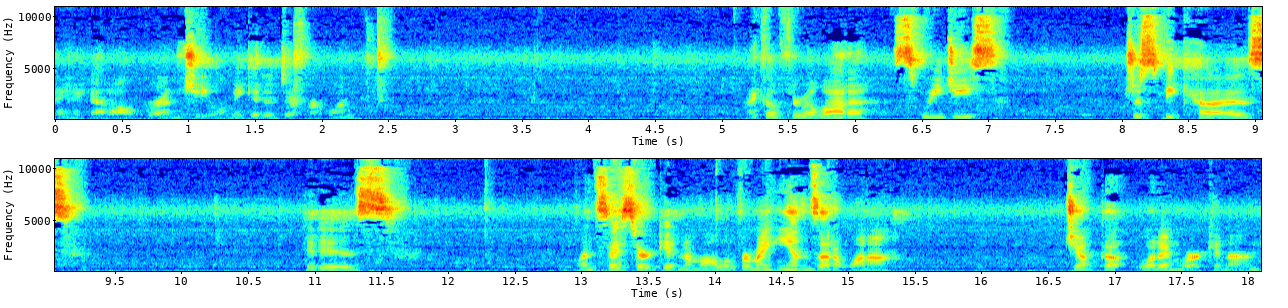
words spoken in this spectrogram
kind of got all grungy. Let me get a different one. I go through a lot of squeegees just because it is, once I start getting them all over my hands, I don't want to junk up what I'm working on.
